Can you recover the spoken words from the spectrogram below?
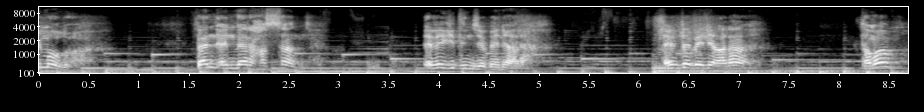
Hekimoğlu. Ben Enver Hasan. Eve gidince beni ara. Evde beni ara. Tamam.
